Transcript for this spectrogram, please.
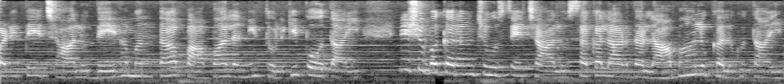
పడితే చాలు దేహమంతా పాపాలన్నీ తొలగిపోతాయి. నీ శుభకరం చూస్తే చాలు సకలార్థ లాభాలు కలుగుతాయి.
